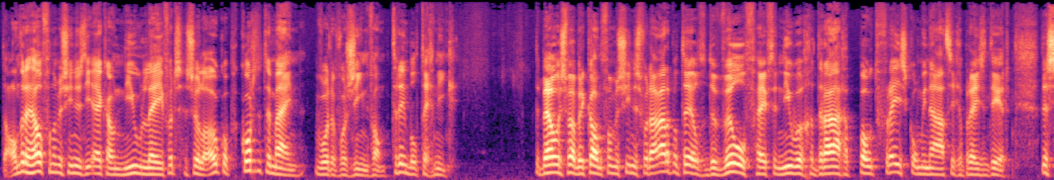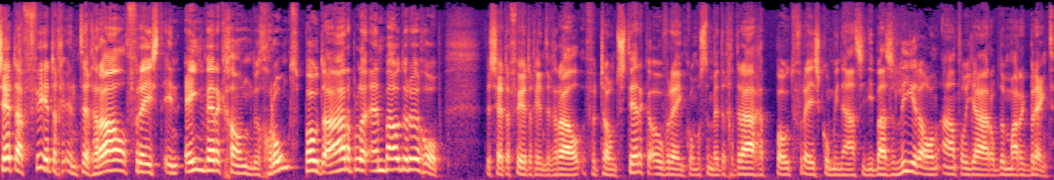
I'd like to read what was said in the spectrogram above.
De andere helft van de machines die Echo nieuw levert, zullen ook op korte termijn worden voorzien van Trimble techniek. De Belgische fabrikant van machines voor de aardappelteelt, De Wulf, heeft een nieuwe gedragen poot-vreescombinatie gepresenteerd. De Zeta 40 Integraal vreest in één werkgang de grond, poot de aardappelen en bouwt de rug op. De Zeta 40 Integraal vertoont sterke overeenkomsten met de gedragen poot-vreescombinatie die Baselier al een aantal jaren op de markt brengt.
